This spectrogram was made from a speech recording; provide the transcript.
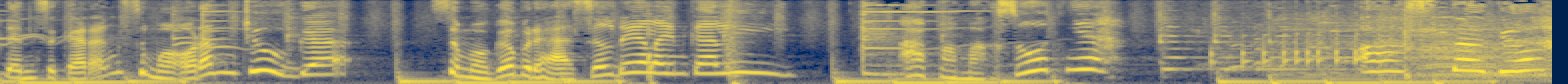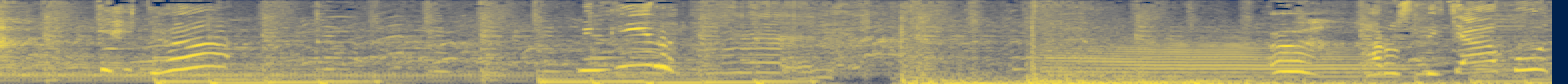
dan sekarang semua orang juga. Semoga berhasil deh lain kali. Apa maksudnya? Astaga, tidak. Minggir. Eh, harus dicabut.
